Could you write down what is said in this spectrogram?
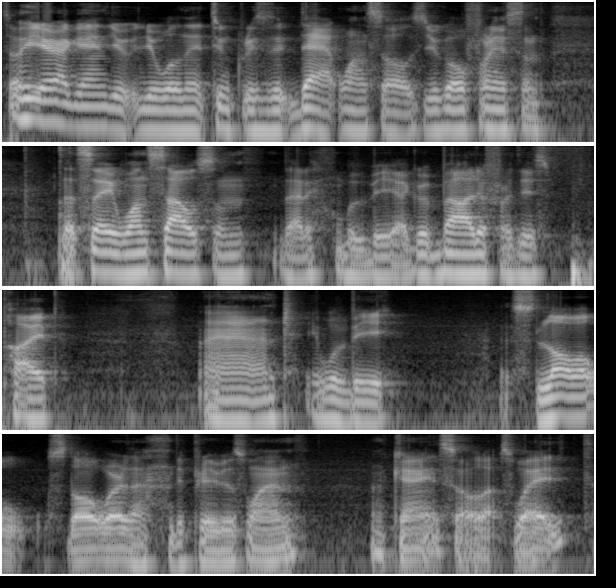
so here again you you will need to increase that one. So you go for instance let's say 1000 that will be a good value for this pipe. And it will be slow slower than the previous one. Okay so let's wait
